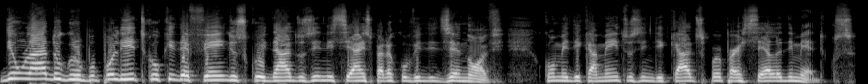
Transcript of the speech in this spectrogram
De um lado, o grupo político que defende os cuidados iniciais para a Covid-19, com medicamentos indicados por parcela de médicos.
